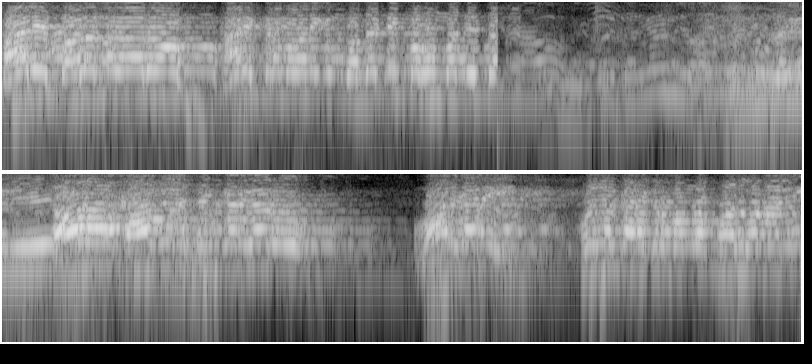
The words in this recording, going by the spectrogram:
సాలే బాలన్న గారు కార్యక్రమానికి మొదటి బహుమతి కాగుల శంకర్ గారు వారు గాని పూజ కార్యక్రమంలో పాల్గొనాలి.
